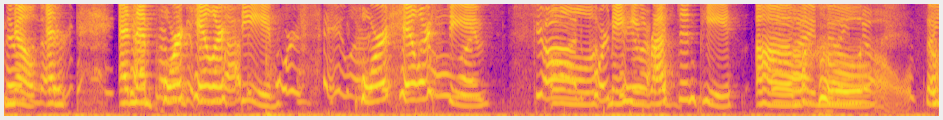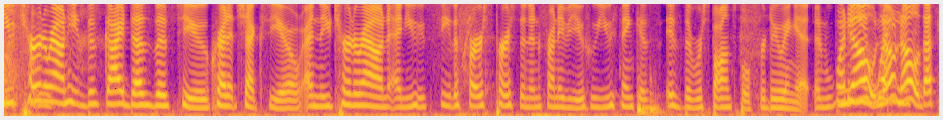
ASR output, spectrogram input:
there No, was another and then poor member that was Taylor. Steves. Poor Taylor. poor taylor Oh my steves God, Oh, poor may Taylor. he rest in peace. Um, I who- know. So you turn around. He, this guy does this to you. Credit checks you, and you turn around and you see the first person in front of you who you think is is the responsible for doing it. And what? no, you, what no, you- no. That's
